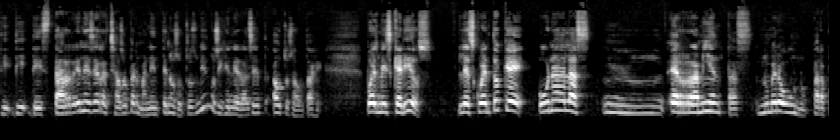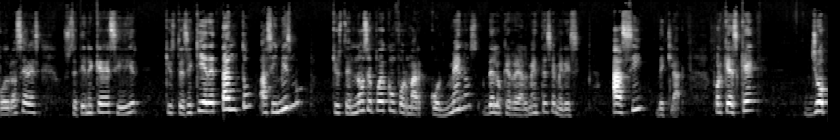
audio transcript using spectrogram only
De, estar en ese rechazo permanente nosotros mismos y generar ese autosabotaje. Pues mis queridos, les cuento que una de las Mm, herramientas número uno para poder hacer es, usted tiene que decidir que usted se quiere tanto a sí mismo que usted no se puede conformar con menos de lo que realmente se merece. Así de claro. Porque es que yo,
